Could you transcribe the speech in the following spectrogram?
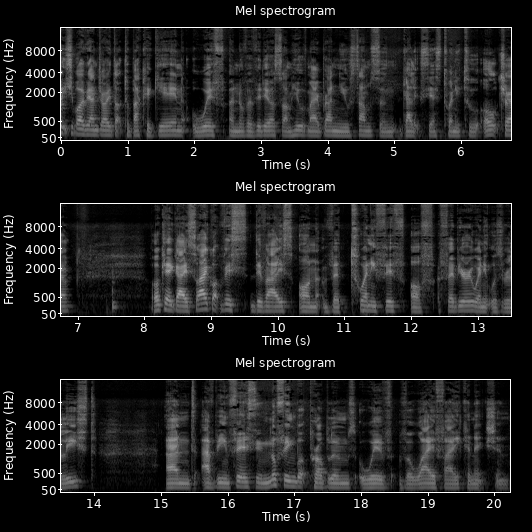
it's your boy the Android Doctor back again with another video. So I'm here with my brand new Samsung Galaxy S22 Ultra. Okay guys, so I got this device on the 25th of February when it was released. And I've been facing nothing but problems with the Wi-Fi connection.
